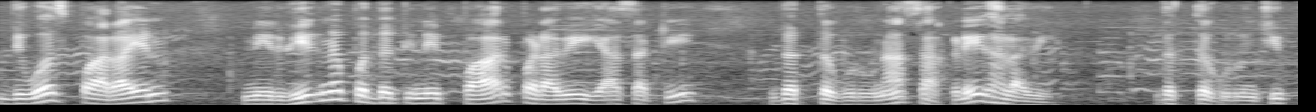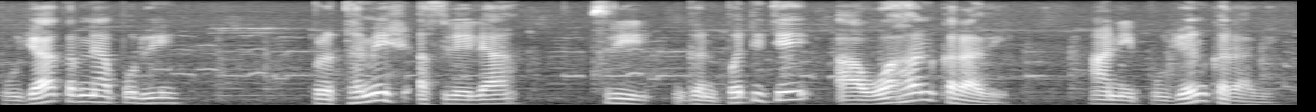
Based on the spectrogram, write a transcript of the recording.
दिवस पारायण निर्विघ्न पद्धतीने पार पडावे यासाठी दत्तगुरूंना साकडे घालावे. दत्तगुरूंची पूजा करण्यापूर्वी प्रथमेश असलेल्या श्री गणपतीचे आवाहन करावे आणि पूजन करावे.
